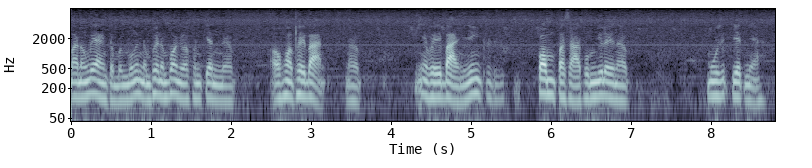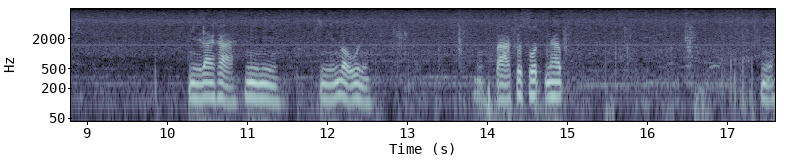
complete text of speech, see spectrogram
บ้านหน้องแวงแตำบลเมืองอำเภอนน้ำพ่องจังหวัดขอนแก่นนะครับเอาหัวไผ่บ้านนะครับนี่ไผ่บ้านยังปอมประสาทผมอยู่เลยนะครับ มูสิบเจ็ดเนี่ยมีร้านค่ะนี่นี่นี่เห็นบอกอู้นี่ปลาสดๆนะครับ เนี่ย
